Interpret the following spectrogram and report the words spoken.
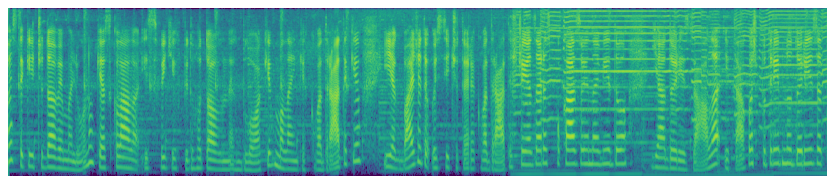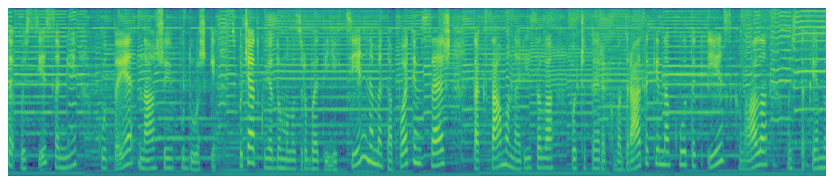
і ось такий чудовий малюнок я склала із своїх підготовлених блоків, маленьких квадратиків. І як бачите, ось ці чотири квадрати, що я зараз показую на відео, я дорізала, і також потрібно дорізати ось ці самі кути нашої подушки. Спочатку я думала зробити їх цільними, та потім все ж так само нарізала по 4 квадратики на кутик і склала ось такими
